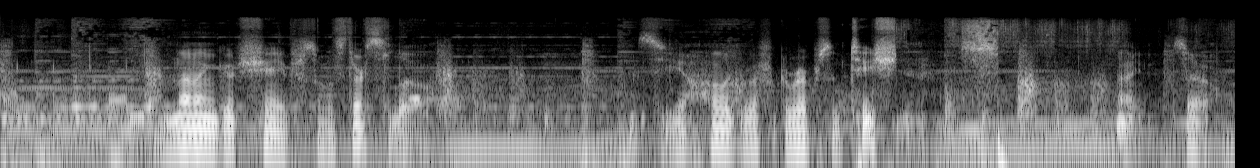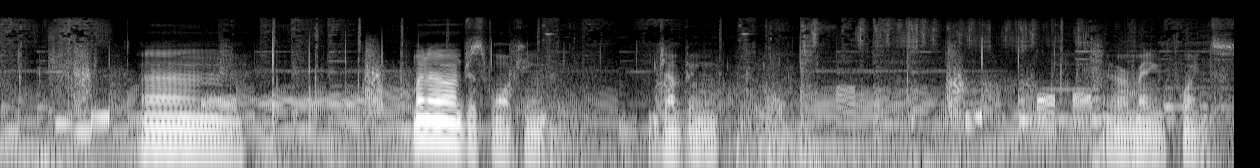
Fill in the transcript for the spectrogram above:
I'm not in good shape, so we'll start slow. Let's see a holographic representation. So. Um. Well, no, I'm just walking, jumping. The remaining points.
